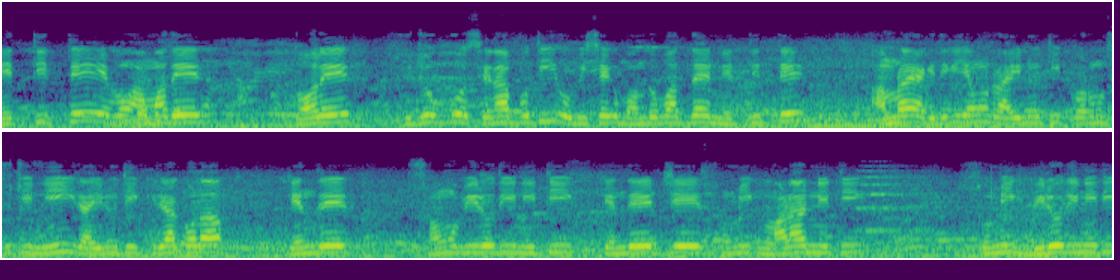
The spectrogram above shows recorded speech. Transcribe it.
নেতৃত্বে এবং আমাদের দলের সুযোগ্য সেনাপতি অভিষেক বন্দ্যোপাধ্যায়ের নেতৃত্বে আমরা একদিকে যেমন রাজনৈতিক কর্মসূচি নিই, রাজনৈতিক ক্রিয়াকলাপ, কেন্দ্রের সমবিরোধী নীতি, কেন্দ্রের যে শ্রমিক মারার নীতি, শ্রমিক বিরোধী নীতি,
